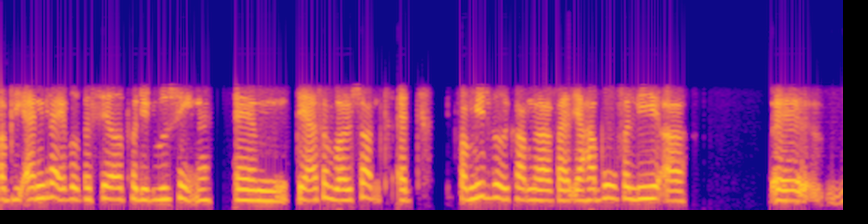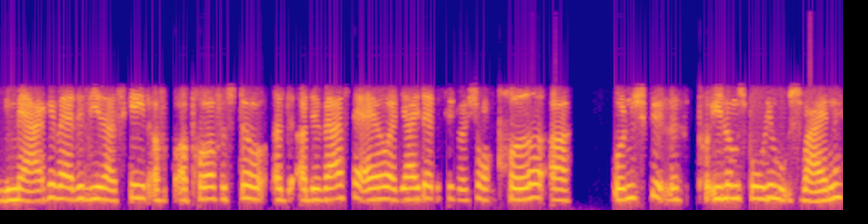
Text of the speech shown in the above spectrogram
og blive angrebet baseret på dit udseende. Øh, det er så voldsomt, at for mit vedkommende i hvert fald, jeg har brug for lige at øh, mærke, hvad det lige, der er sket, og, og prøve at forstå. Og, og det værste er jo, at jeg i den situation prøvede at undskylde på Ilums Bolighus vegne.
